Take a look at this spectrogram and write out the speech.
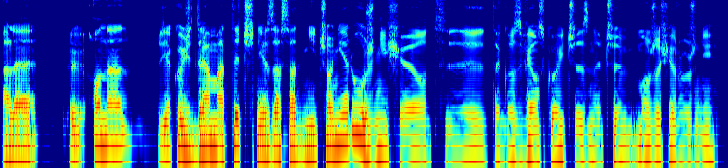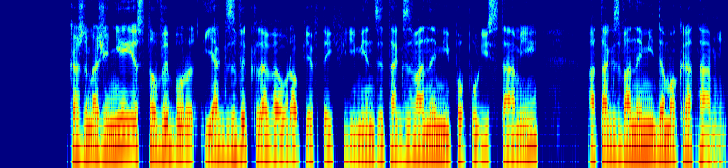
ale e, ona jakoś dramatycznie, zasadniczo nie różni się od tego Związku Ojczyzny. Czy może się różni? W każdym razie nie jest to wybór, jak zwykle w Europie w tej chwili, między tak zwanymi populistami, a tak zwanymi demokratami.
